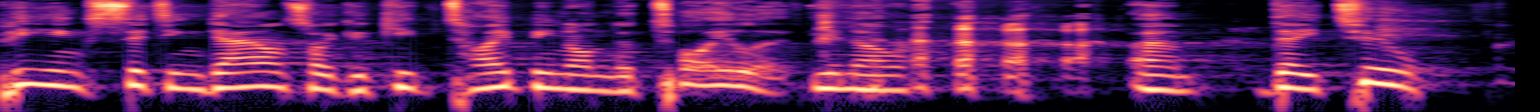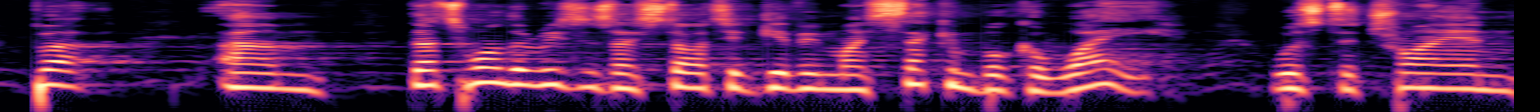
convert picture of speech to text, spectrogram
peeing sitting down so I could keep typing on the toilet, you know, um, day two. But um, that's one of the reasons I started giving my second book away was to try and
